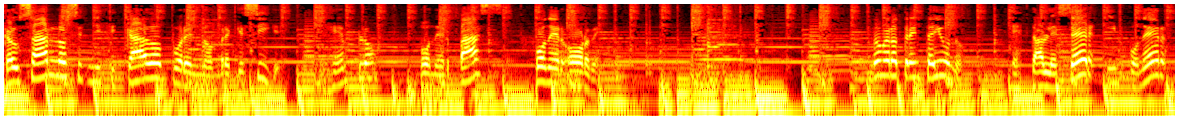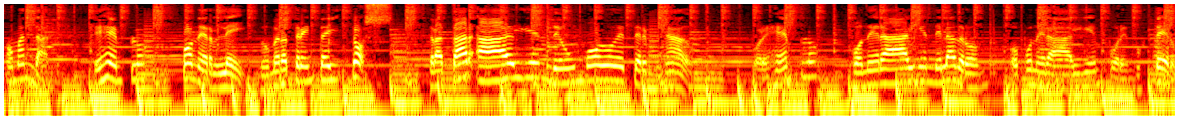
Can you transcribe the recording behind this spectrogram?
Causar lo significado por el nombre que sigue. Ejemplo, poner paz, poner orden. Número 31. Establecer, imponer o mandar. Ejemplo, poner ley. Número 32. Tratar a alguien de un modo determinado. Por ejemplo, poner a alguien de ladrón o poner a alguien por embustero.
